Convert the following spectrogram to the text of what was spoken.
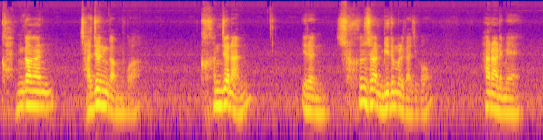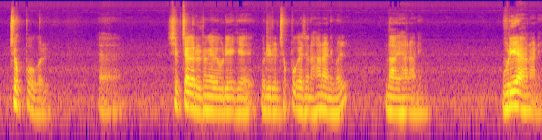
건강한 자존감과 건전한 이런 순수한 믿음을 가지고 하나님의 축복을 에, 십자가를 통해서 우리에게 우리를 축복하시는 하나님을 나의 하나님, 우리의 하나님,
